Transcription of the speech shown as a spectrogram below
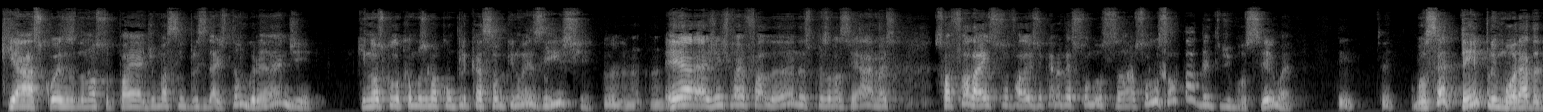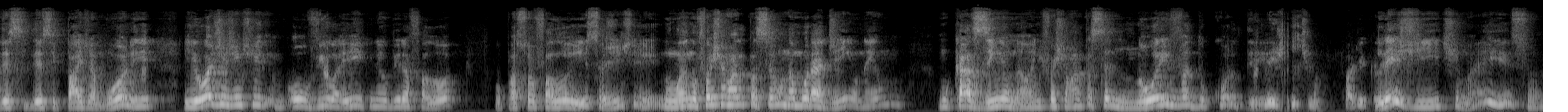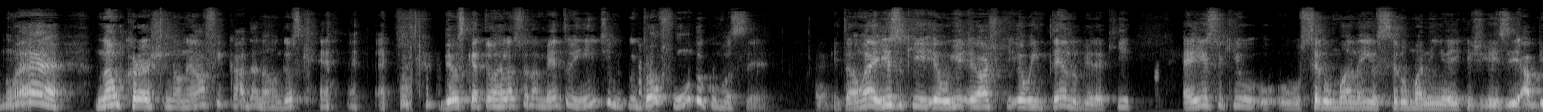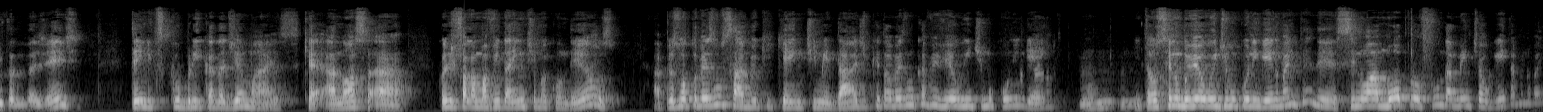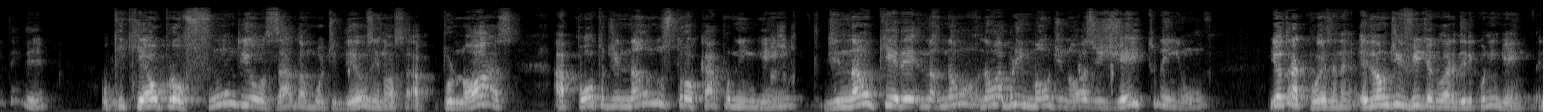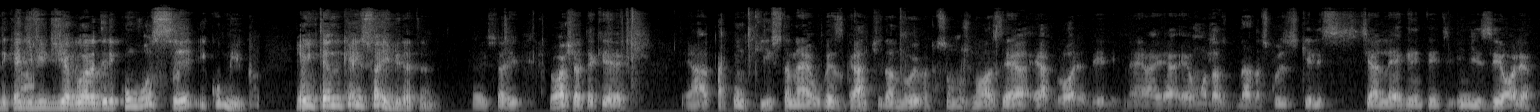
que as coisas do nosso Pai é de uma simplicidade tão grande que nós colocamos uma complicação que não existe. Uhum, uhum. É, a gente vai falando, as pessoas falam assim, ah, mas só falar isso, só falar isso, eu quero ver solução. A solução está dentro de você, ué. Sim, sim. Você é templo e morada desse, desse Pai de amor e, e hoje a gente ouviu aí, que nem o Bira falou, o pastor falou isso, a gente não, é, não foi chamado para ser um namoradinho, nem um, um casinho, não. A gente foi chamado para ser noiva do Cordeiro. Legítima, pode crer. Legítima, é isso. Não é, não é um crush, não, não é uma ficada, não. Deus quer, Deus quer ter um relacionamento íntimo e profundo com você. É. Então é isso que eu, eu acho que eu entendo, Bira, que é isso que o, o ser humano aí, o ser humaninho aí que habita dentro da gente, tem que descobrir cada dia mais. Que a nossa, a, quando a gente fala uma vida íntima com Deus, a pessoa talvez não sabe o que é intimidade, porque talvez nunca viveu o íntimo com ninguém. Uhum, uhum. Então, se não viveu o íntimo com ninguém, não vai entender. Se não amou profundamente alguém, também não vai entender. O que, que é o profundo e ousado amor de Deus em nossa, por nós, a ponto de não nos trocar por ninguém, de não querer, não, não, não abrir mão de nós de jeito nenhum. E outra coisa, né? Ele não divide a glória dele com ninguém. Ele quer dividir a glória dele com você e comigo. Eu entendo que é isso aí, Biratã. É isso aí. Eu acho até que é a, a, conquista, né, o resgate da noiva que somos nós é, é a glória dele, né? É, é uma das, das, coisas que ele se alegra em, ter, em, dizer, olha,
